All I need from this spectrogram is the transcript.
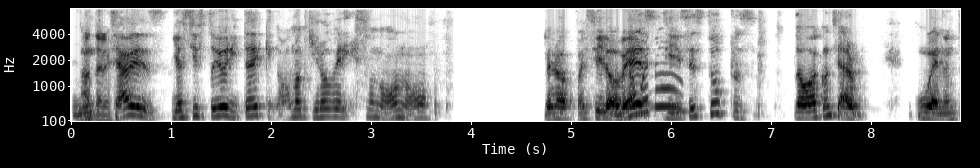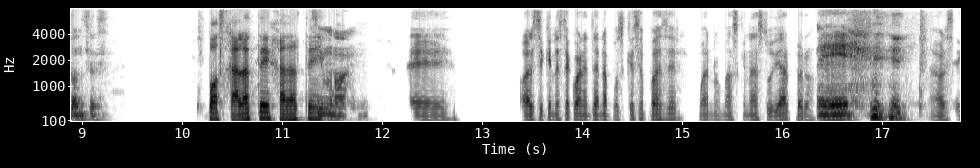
No, Ándale. ¿Sabes? Yo sí estoy ahorita de que no, no quiero ver eso, no, no. Pero pues si lo ves, bueno. si dices tú, pues lo voy a considerar bueno entonces. Pues jálate, jálate. Simón. Eh, ahora sí que en esta cuarentena, pues, ¿qué se puede hacer? Bueno, más que nada estudiar, pero Eh, a ver si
